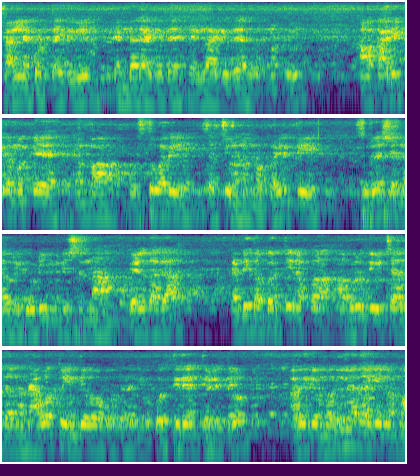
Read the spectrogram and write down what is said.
ಚಾಲನೆ ಕೊಡ್ತಾ ಇದ್ದೀವಿ. ಟೆಂಡರ್ ಆಗಿದೆ ಎಲ್ಲ ಆಗಿದೆ ಅದಕ್ಕೆ ಮಾಡ್ತೀವಿ. ಆ ಕಾರ್ಯಕ್ರಮಕ್ಕೆ ನಮ್ಮ ಉಸ್ತುವಾರಿ ಸಚಿವರು ನಮ್ಮ ಬೈರತಿ ಸುರೇಶ್ ಅವರು ಯು ಡಿ ಮಿನಿಸ್ಟರ್ನ ಕೇಳಿದಾಗ, ಖಂಡಿತ ಬರ್ತೀನಪ್ಪ, ಅಭಿವೃದ್ಧಿ ವಿಚಾರದಲ್ಲಿ ನಾನು ಯಾವತ್ತೂ ಹಿಂದೆ ನೀವು ಗೊತ್ತಿದೆ ಅಂತ ಹೇಳಿದರು. ಅದಕ್ಕೆ ಮೊದಲನೇದಾಗಿ ನಮ್ಮ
